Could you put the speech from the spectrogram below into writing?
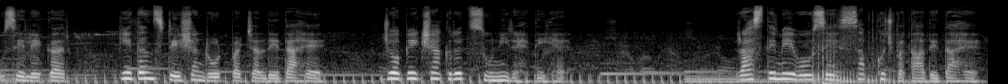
उसे लेकर केतन स्टेशन रोड पर चल देता है, जो अपेक्षाकृत सुनी रहती है। रास्ते में वो उसे सब कुछ बता देता है।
